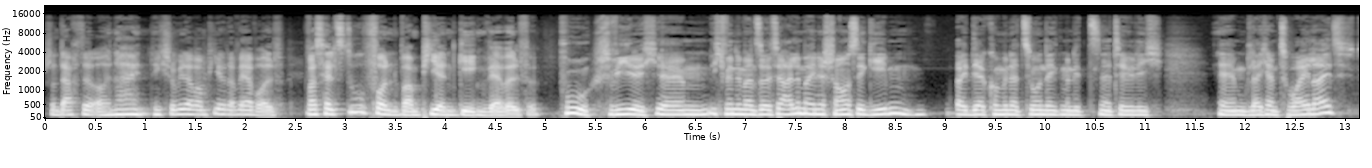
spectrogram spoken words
schon dachte, oh nein, nicht schon wieder Vampir oder Werwolf. Was hältst du von Vampiren gegen Werwölfe? Puh, schwierig. Ähm, ich finde, man sollte alle mal eine Chance geben. Bei der Kombination denkt man jetzt natürlich ähm, gleich an Twilight.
